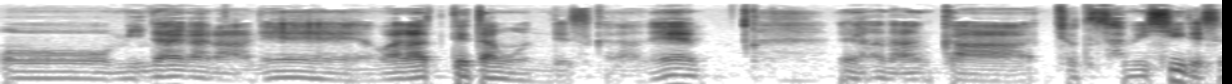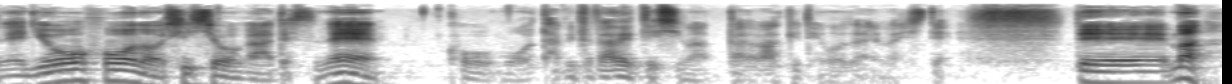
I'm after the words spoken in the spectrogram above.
を見ながらね、笑ってたもんですからね。なんか、ちょっと寂しいですね。両方の師匠がですね、こう、もう旅立たれてしまったわけでございまして。で、まあ、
